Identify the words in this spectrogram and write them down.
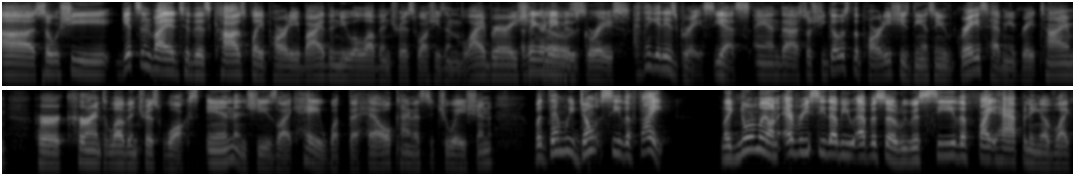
Uh, so she gets invited to this cosplay party by the new love interest while she's in the library. I think her name is Grace. I think it is Grace, yes. And uh, so she goes to the party. She's dancing with Grace, having a great time. Her current love interest walks in, and she's like, "Hey, what the hell?" kind of situation. But then we don't see the fight. Like normally on every CW episode, we would see the fight happening of like,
